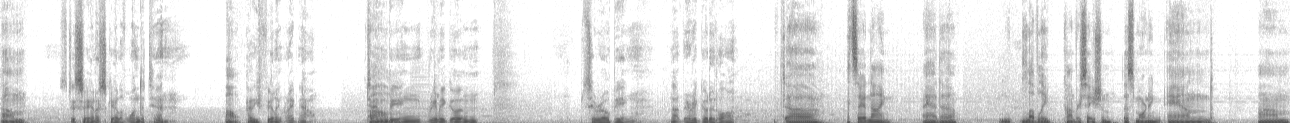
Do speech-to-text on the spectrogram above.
Um, Let's just say on a scale of 1 to 10. oh, How are you feeling right now? 10 Um, being really good, and 0 being not very good at all. uh, let's say a nine. I had a lovely conversation this morning and um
